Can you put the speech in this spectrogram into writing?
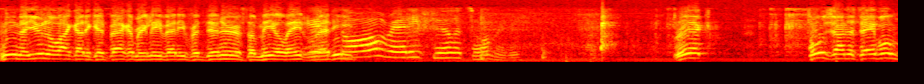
Nina, you know I got to get back and relieve Eddie for dinner if the meal ain't ready. It's all ready, Phil. It's all ready. Rick, food's on the table.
